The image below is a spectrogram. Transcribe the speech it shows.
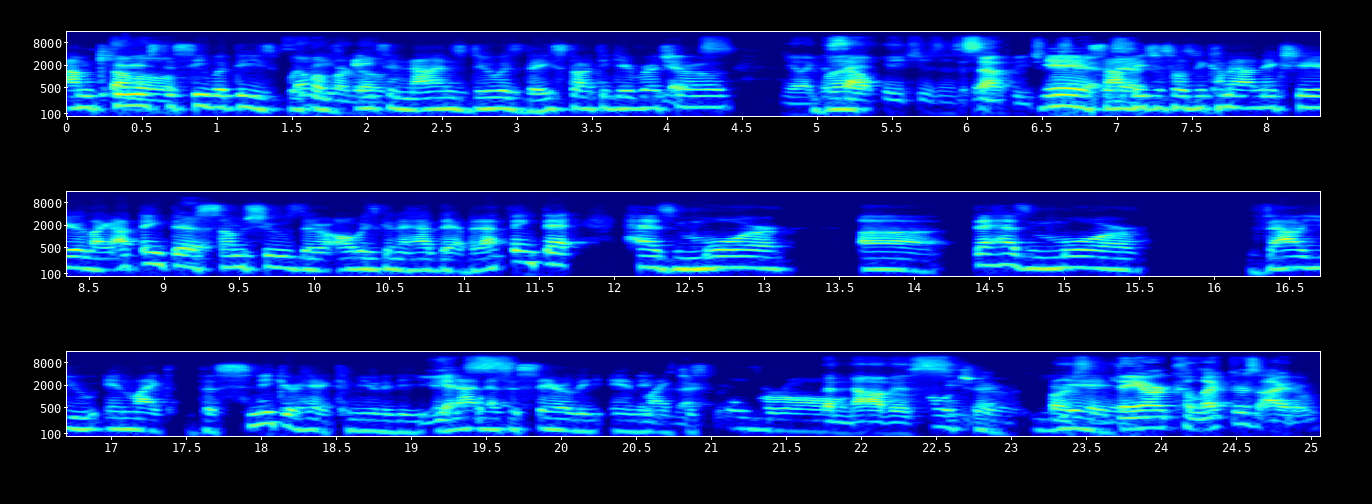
I'm curious of to see what these what these eights dope. and nines do as they start to get retro. Yes. yeah, like the But- South Beaches and The stuff. South Beaches. Yeah, Yeah. South Yeah. Beach is supposed to be coming out next year. Like I think there's Yeah. some shoes that are always going to have that, but I think that has more uh that has more value in like the sneakerhead community and not necessarily in like just overall The novice culture. person, Yeah. They are collector's item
